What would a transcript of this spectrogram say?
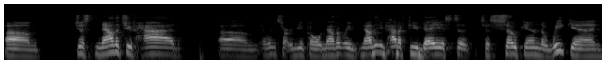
and um, just now that you've had um, and we can start with you, Cole. Now that we've now that you've had a few days to to soak in the weekend,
